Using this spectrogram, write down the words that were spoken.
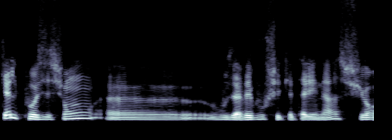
quelle position vous avez, vous, chez Catalina, sur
